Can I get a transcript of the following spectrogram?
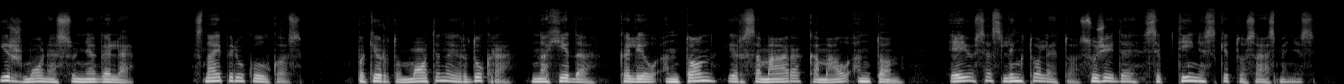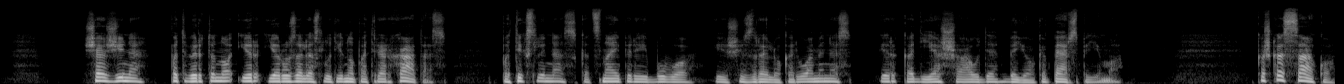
ir žmonės su negale. Snaiperių kulkos pakirtų motiną ir dukrą, Nahida Kalil Anton ir Samara Kamal Anton, ėjusias link tualeto, sužeidė septynis kitus asmenys. Šią žinę patvirtino ir Jeruzalės Lutynų patriarchatas, patikslinęs, kad snaiperiai buvo iš Izraelio kariuomenės ir kad jie šaudė be jokio perspėjimo. Kažkas sako,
